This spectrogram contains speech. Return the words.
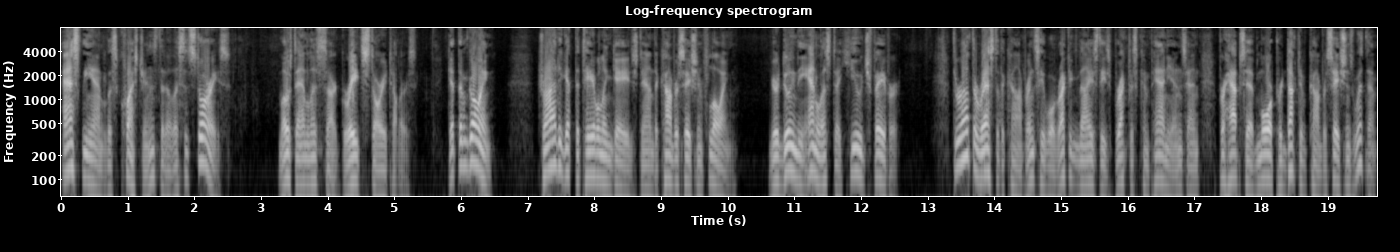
Ask the analyst questions that elicit stories. Most analysts are great storytellers. Get them going. Try to get the table engaged and the conversation flowing. You're doing the analyst a huge favor. Throughout the rest of the conference, he will recognize these breakfast companions and perhaps have more productive conversations with them.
